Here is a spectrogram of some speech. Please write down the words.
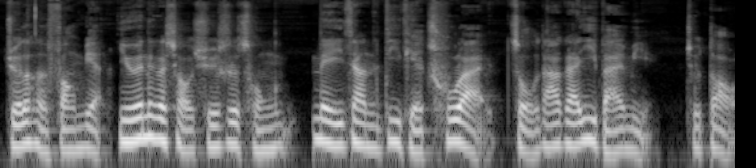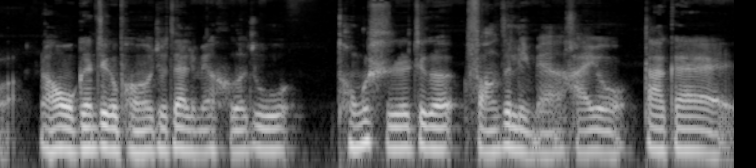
觉得很方便，因为那个小区是从那一站的地铁出来，走大概一百米就到了。然后我跟这个朋友就在里面合租，同时这个房子里面还有大概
